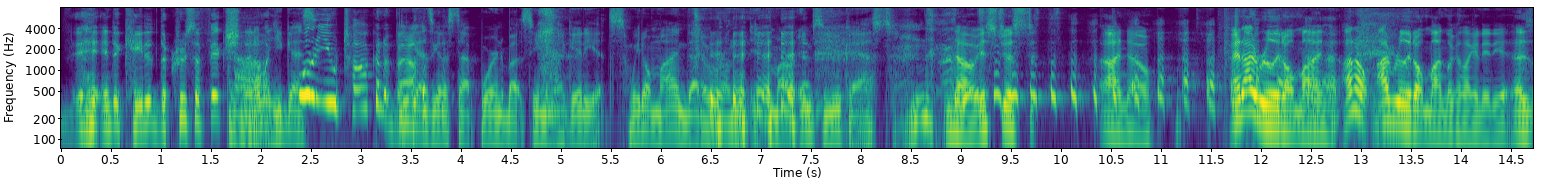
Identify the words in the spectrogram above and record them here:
indicated the crucifixion and I'm like you guys- what are you talking about? You guys got to stop worrying about seeming like idiots. We don't mind that over on the in our MCU cast. No, it's just I know, and I really don't mind. I don't. I really don't mind looking like an idiot as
